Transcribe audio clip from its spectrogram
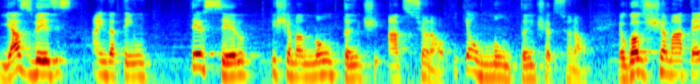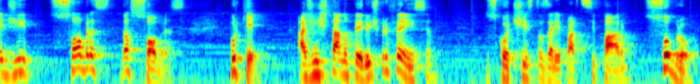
e às vezes ainda tem um terceiro, que chama montante adicional. O que é um montante adicional? Eu gosto de chamar até de sobras das sobras. Por quê? A gente está no período de preferência, os cotistas ali participaram, sobrou.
